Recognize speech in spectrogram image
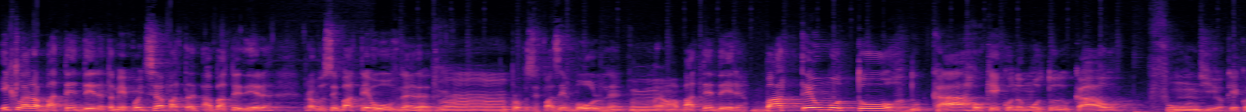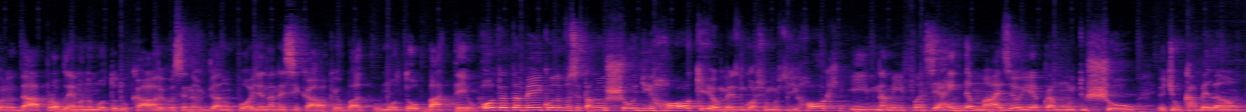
E claro, a batedeira também pode ser a, a batedeira para você bater ovo, né? Para você fazer bolo, né? É uma batedeira. Bater o motor do carro, ok? Quando o motor do carro funde, ok? Quando dá problema no motor do carro e você não, já não pode andar nesse carro, que o, o motor bateu. Outra também quando você está no show de rock, eu mesmo gosto muito de rock e na minha infância ainda mais eu ia para muito show, eu tinha um cabelão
